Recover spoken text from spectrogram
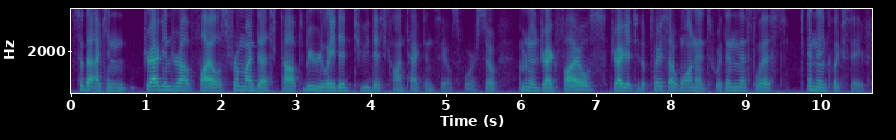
so that I can drag and drop files from my desktop to be related to this contact in Salesforce. So I'm going to drag files, drag it to the place I want it within this list, and then click save.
